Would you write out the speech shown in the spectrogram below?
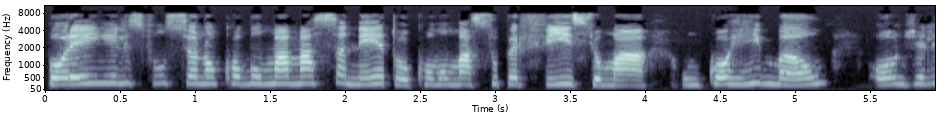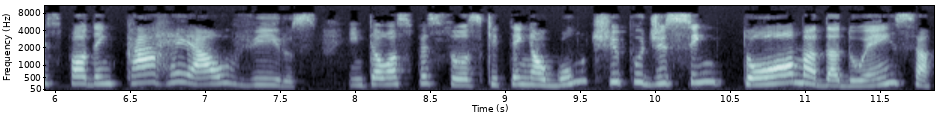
porém eles funcionam como uma maçaneta ou como uma superfície, uma, um corrimão onde eles podem carrear o vírus. Então, as pessoas que têm algum tipo de sintoma da doença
